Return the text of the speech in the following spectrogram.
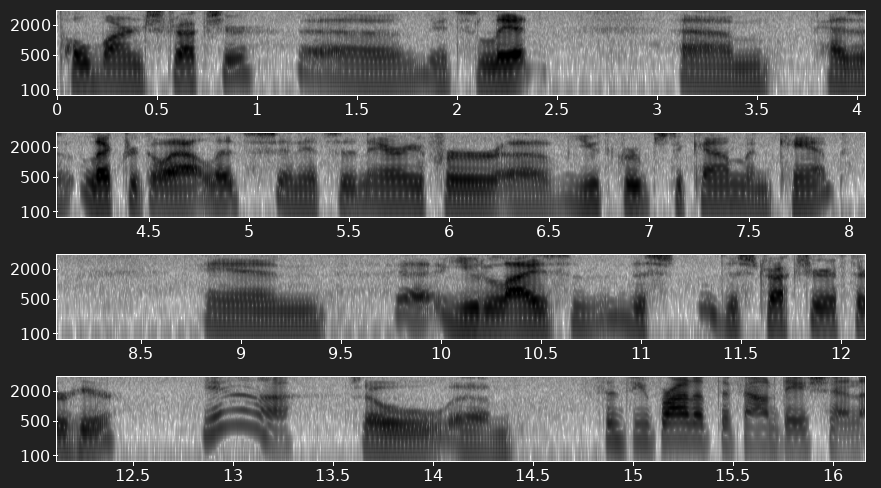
pole barn structure. Uh, it's lit, um, has electrical outlets, and it's an area for uh, youth groups to come and camp and uh, utilize the, the structure if they're here. Yeah. So um, since you brought up the foundation,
